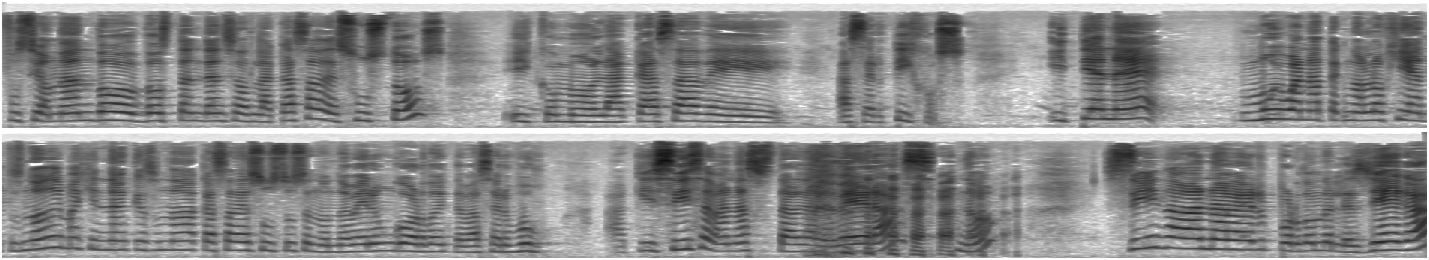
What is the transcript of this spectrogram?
fusionando dos tendencias, la Casa de Sustos y como la Casa de Acertijos. Y tiene muy buena tecnología. Entonces no se imaginan que es una casa de sustos en donde va a ir un gordo y te va a hacer bu. Aquí sí se van a asustar de de veras, ¿no? Sí no van a ver por dónde les llega.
